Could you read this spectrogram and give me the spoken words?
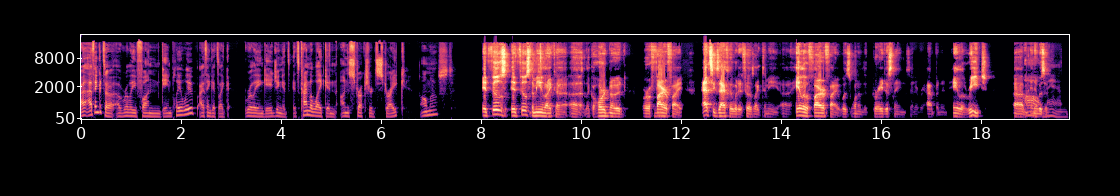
i, I think it's a, a really fun gameplay loop i think it's like really engaging it's it's kind of like an unstructured strike almost It feels it feels to me like a uh, like a horde mode or a Mhm. firefight. That's exactly what it feels like to me. Uh, Halo Firefight was one of the greatest things that ever happened in Halo Reach, um, and it oh was a man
